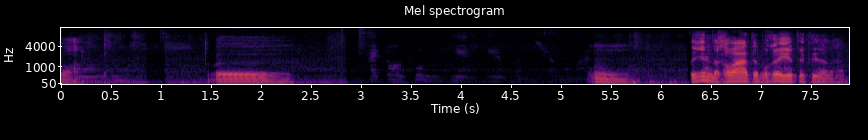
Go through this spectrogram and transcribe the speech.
บ่หอมเออไอ้ต้นพุ่นแหงแหงอืมได้ยินแต่เขาว่าแต่บ่เคยเฮ็ดจักเทื่อนะครับ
